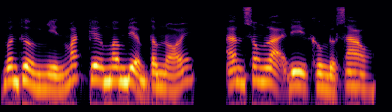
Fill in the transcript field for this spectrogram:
Vân Thường nhìn mắt kia mâm điểm tâm nói, ăn xong lại đi không được sao.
